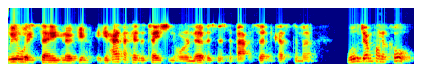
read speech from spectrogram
we always say, you know, if you if you have a hesitation or a nervousness about a certain customer, we'll jump on a call.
